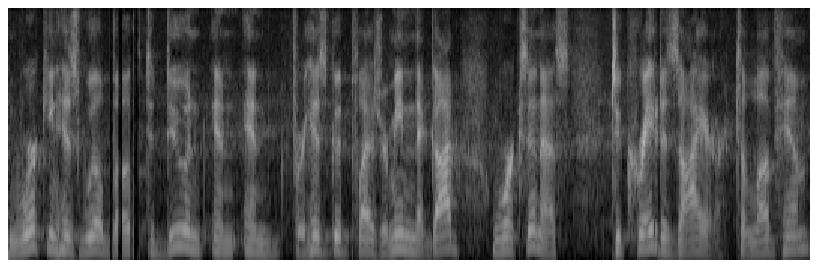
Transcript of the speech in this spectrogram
working his will both to do and, and, and for his good pleasure, meaning that God works in us to create a desire to love him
